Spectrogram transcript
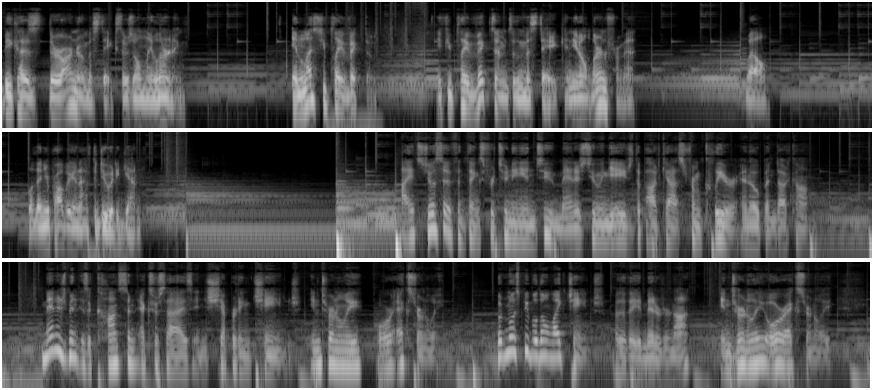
because there are no mistakes, there's only learning. Unless you play victim. If you play victim to the mistake and you don't learn from it, well, well, then you're probably going to have to do it again. Hi, it's Joseph, and thanks for tuning in to Manage to Engage, the podcast from clearandopen.com. Management is a constant exercise in shepherding change, internally or externally. But most people don't like change, whether they admit it or not, internally or externally.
